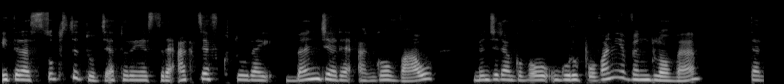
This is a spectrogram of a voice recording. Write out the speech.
I teraz substytucja to jest reakcja, w której będzie reagował, będzie reagowało ugrupowanie węglowe, tak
